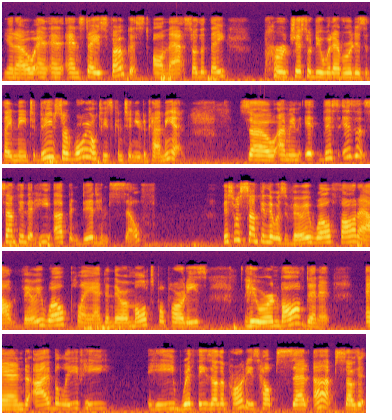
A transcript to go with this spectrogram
you know, and, and, and stays focused on that so that they purchase or do whatever it is that they need to do so royalties continue to come in. So, I mean, it, this isn't something that he up and did himself. This was something that was very well thought out, very well planned, and there were multiple parties who were involved in it. And I believe he he with these other parties helped set up so that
